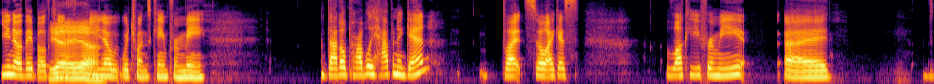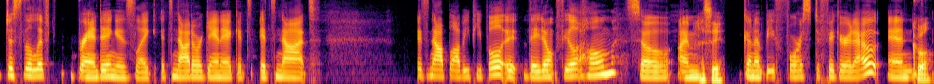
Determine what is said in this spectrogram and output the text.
you know they both Yeah, came yeah, yeah. you know which ones came from me that'll probably happen again but so I guess lucky for me, uh, just the Lyft branding is like it's not organic. It's it's not it's not blobby people. It, they don't feel at home, so I'm I see. gonna be forced to figure it out, and Cool.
